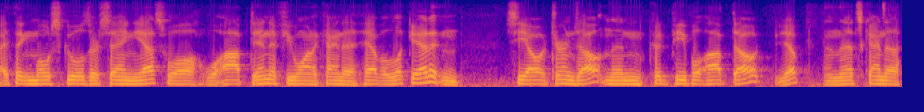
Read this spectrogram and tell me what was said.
I think most schools are saying yes, we'll we'll opt in if you want to kind of have a look at it and see how it turns out, and then could people opt out? Yep, and that's kind of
